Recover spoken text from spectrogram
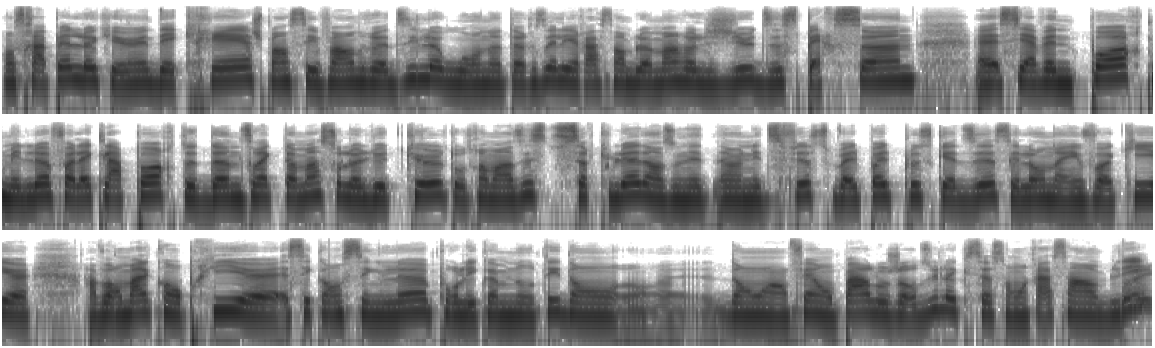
on se rappelle qu'il y a eu un décret, je pense c'est vendredi, là, où on autorisait les rassemblements religieux, 10 personnes. Euh, s'il y avait une porte, mais là, il fallait que la porte donne directement sur le lieu de culte. Autrement dit, si tu circulais dans un édifice, tu ne pouvais pas être plus que 10. Et là, on a invoqué euh, avoir mal compris euh, ces consignes-là pour les communautés dont, dont, en fait, on parle aujourd'hui, qui se sont rassemblées.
